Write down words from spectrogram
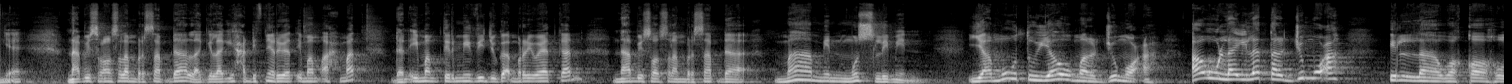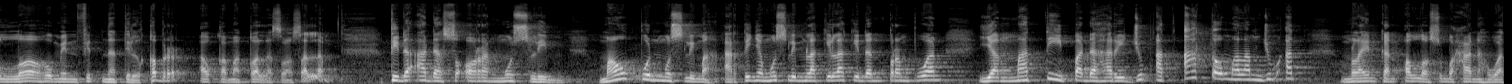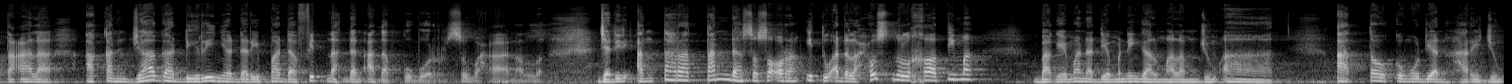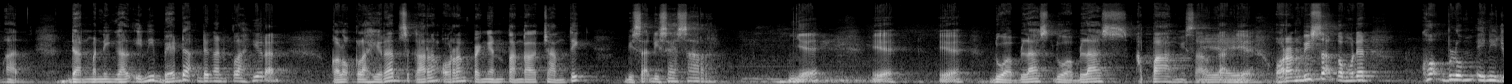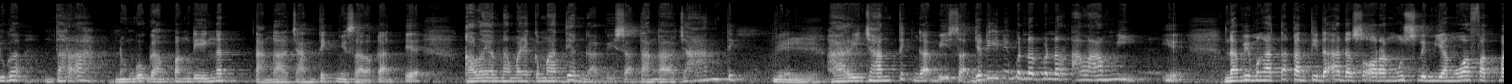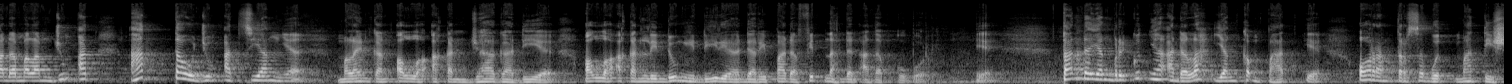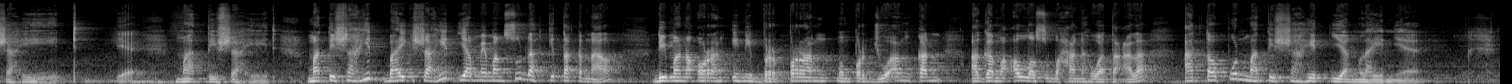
Ya. Nabi SAW bersabda, lagi-lagi hadisnya riwayat Imam Ahmad dan Imam Tirmidzi juga meriwayatkan, Nabi SAW bersabda, "Ma min muslimin yamutu yaumal jumu'ah au lailatal jumu'ah illa waqahu Allahu min fitnatil qabr atau kama qala SAW." Tidak ada seorang muslim maupun muslimah, artinya muslim laki-laki dan perempuan yang mati pada hari Jumat atau malam Jumat melainkan Allah Subhanahu wa taala akan jaga dirinya daripada fitnah dan adab kubur. Subhanallah. Jadi antara tanda seseorang itu adalah husnul khatimah bagaimana dia meninggal malam Jumat atau kemudian hari Jumat dan meninggal ini beda dengan kelahiran. Kalau kelahiran sekarang orang pengen tanggal cantik bisa disesar. Ya. Yeah, ya. Yeah ya 12 12 apa misalkan iya, iya. ya orang bisa kemudian kok belum ini juga ntar ah nunggu gampang diinget tanggal cantik misalkan ya kalau yang namanya kematian nggak bisa tanggal cantik ya. iya. hari cantik nggak bisa jadi ini benar-benar alami ya. Nabi mengatakan tidak ada seorang muslim yang wafat pada malam Jumat atau Jumat siangnya melainkan Allah akan jaga dia, Allah akan lindungi dia daripada fitnah dan adab kubur. Ya. Tanda yang berikutnya adalah yang keempat, ya, orang tersebut mati syahid. Ya, mati syahid. Mati syahid baik syahid yang memang sudah kita kenal di mana orang ini berperang memperjuangkan agama Allah Subhanahu wa taala ataupun mati syahid yang lainnya.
